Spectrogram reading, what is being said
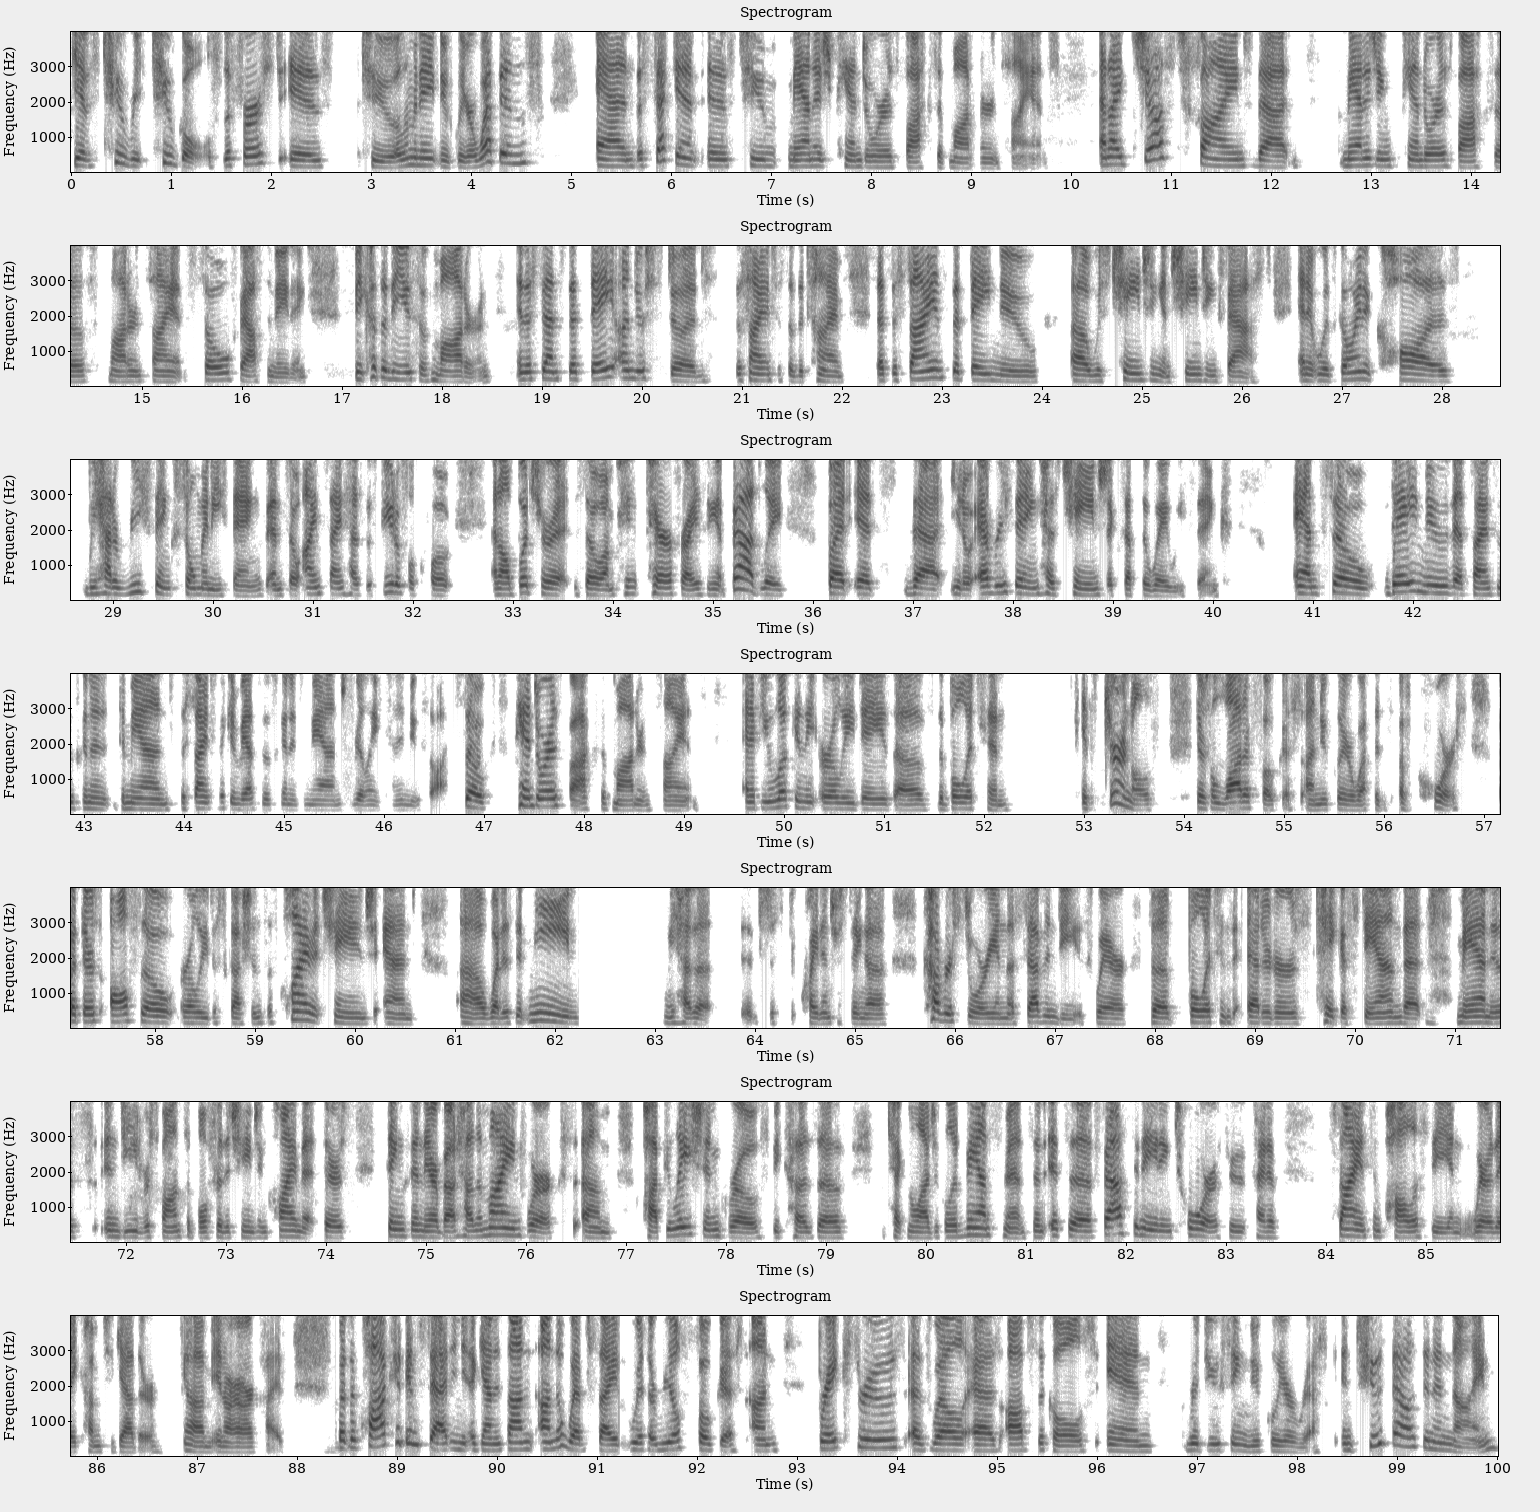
gives two, re- two goals. The first is to eliminate nuclear weapons, and the second is to manage Pandora's box of modern science. And I just find that managing Pandora's box of modern science so fascinating because of the use of modern in the sense that they understood the scientists of the time that the science that they knew uh, was changing and changing fast and it was going to cause we had to rethink so many things and so einstein has this beautiful quote and i'll butcher it so i'm pa- paraphrasing it badly but it's that you know everything has changed except the way we think and so they knew that science was going to demand the scientific advancement was going to demand really kind of new thoughts so pandora's box of modern science and if you look in the early days of the bulletin its journals, there's a lot of focus on nuclear weapons, of course, but there's also early discussions of climate change and uh, what does it mean. We had a, it's just quite interesting, a cover story in the 70s where the bulletin's editors take a stand that man is indeed responsible for the change in climate. There's things in there about how the mind works, um, population growth because of technological advancements. And it's a fascinating tour through kind of science and policy and where they come together um, in our archives. But the clock had been set, and again, it's on, on the website with a real focus on breakthroughs as well as obstacles in reducing nuclear risk. In 2009,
